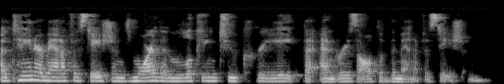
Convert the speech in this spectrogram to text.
attain our manifestations more than looking to create the end result of the manifestation.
